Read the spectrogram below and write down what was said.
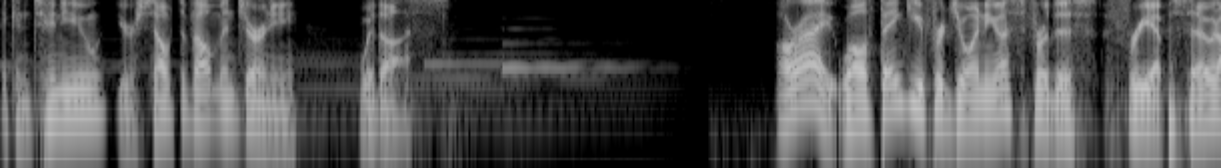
and continue your self development journey with us. All right. Well, thank you for joining us for this free episode.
